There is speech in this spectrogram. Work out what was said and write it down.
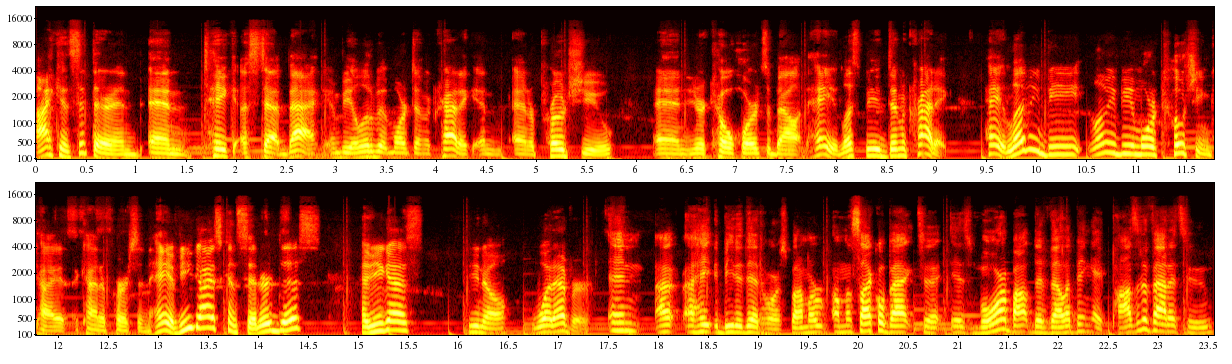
I can sit there and and take a step back and be a little bit more democratic and and approach you and your cohorts about, hey, let's be democratic. Hey, let me be let me be a more coaching kind kind of person. Hey, have you guys considered this? Have you guys, you know, whatever? and I, I hate to beat a dead horse, but I'm gonna I'm gonna cycle back to it's more about developing a positive attitude,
